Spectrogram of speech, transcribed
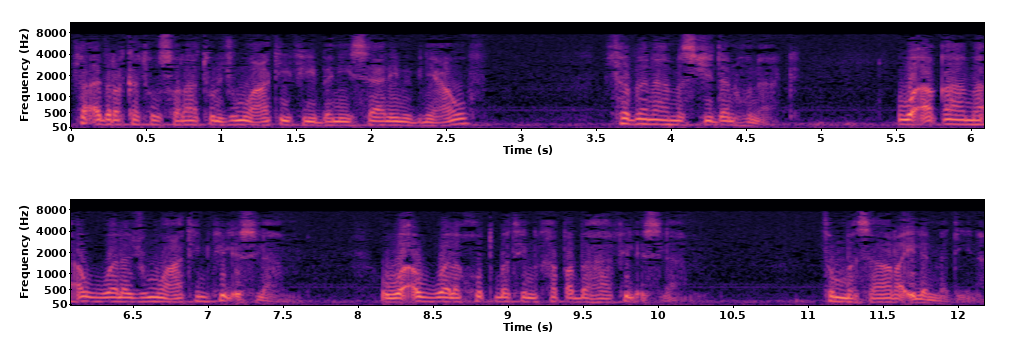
فأدركته صلاة الجمعة في بني سالم بن عوف فبنى مسجدا هناك وأقام أول جمعة في الإسلام وأول خطبة خطبها في الإسلام ثم سار إلى المدينة.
